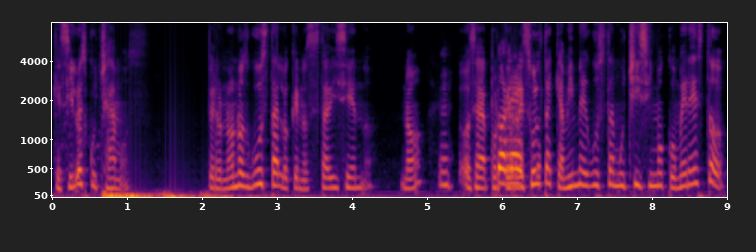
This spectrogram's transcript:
que sí lo escuchamos, pero no nos gusta lo que nos está diciendo, ¿no? Mm, o sea, porque resulta que a mí me gusta muchísimo comer esto.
